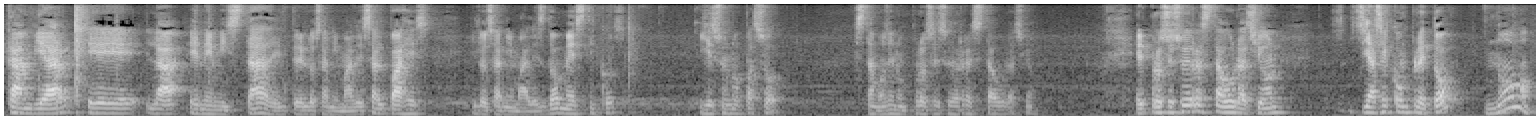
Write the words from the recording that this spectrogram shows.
cambiar eh, la enemistad entre los animales salvajes y los animales domésticos, y eso no pasó. Estamos en un proceso de restauración. ¿El proceso de restauración ya se completó? No.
